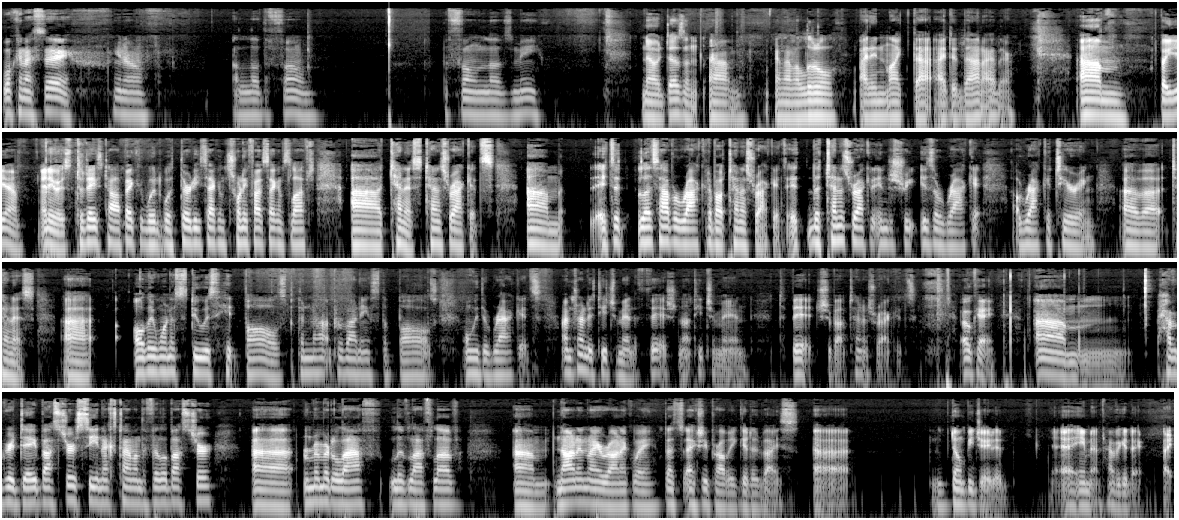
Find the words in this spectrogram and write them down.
what can I say? You know, I love the phone. The phone loves me. No, it doesn't. Um, and I'm a little. I didn't like that. I did that either. Um, but yeah. Anyways, today's topic with with 30 seconds, 25 seconds left. Uh, tennis, tennis rackets. Um, it's a let's have a racket about tennis rackets. It, the tennis racket industry is a racket, a racketeering of uh, tennis. Uh, all they want us to do is hit balls, but they're not providing us the balls, only the rackets. I'm trying to teach a man to fish, not teach a man to bitch about tennis rackets. Okay. Um, have a great day, Buster. See you next time on the filibuster. Uh, remember to laugh, live, laugh, love. Um, not in an ironic way. That's actually probably good advice. Uh, don't be jaded. Amen. Have a good day. Bye.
